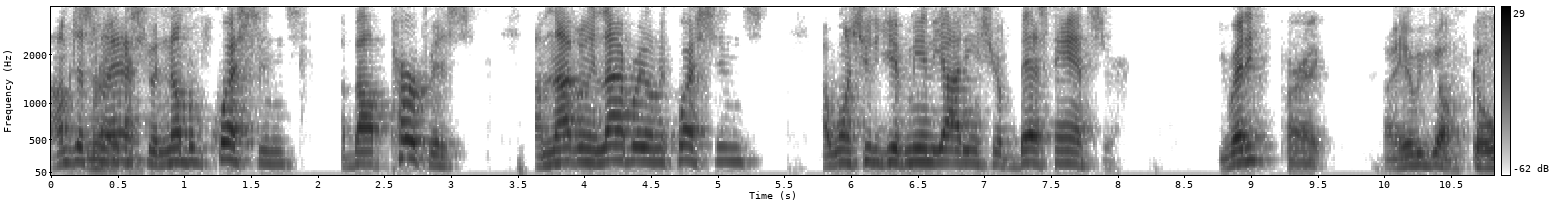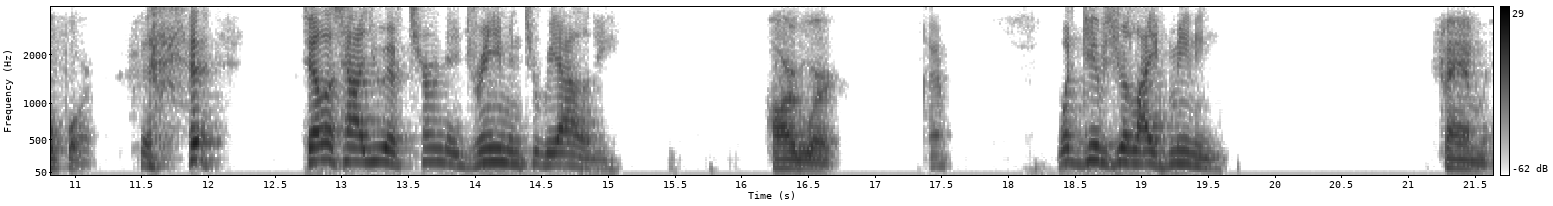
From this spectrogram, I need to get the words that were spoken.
I'm just going to ask you a number of questions about purpose. I'm not going to elaborate on the questions. I want you to give me and the audience your best answer. You ready? All right. All right, here we go. Go for it. Tell us how you have turned a dream into reality. Hard work. Okay. What gives your life meaning? Family.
